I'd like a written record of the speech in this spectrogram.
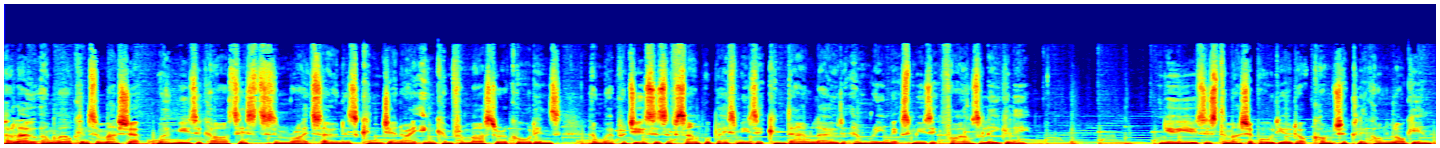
Hello and welcome to Mashup, where music artists and rights owners can generate income from master recordings and where producers of sample based music can download and remix music files legally. New users to mashupaudio.com should click on Login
